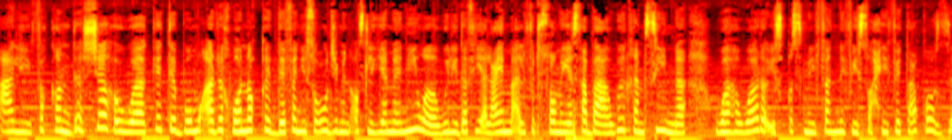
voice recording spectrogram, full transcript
علي فقندش هو كاتب ومؤرخ وناقد فني سعودي من أصل يمني وولد في العام 1957 وهو رئيس قسم الفن في صحيفة عكاظ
